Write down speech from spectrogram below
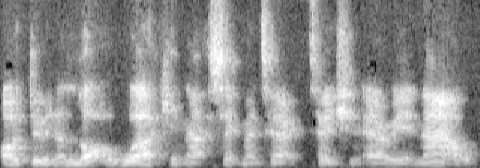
are doing a lot of work in that segmentation area now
